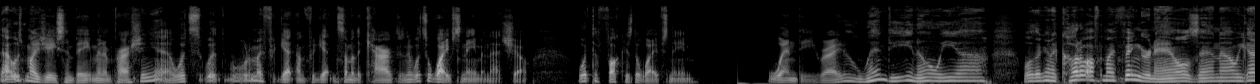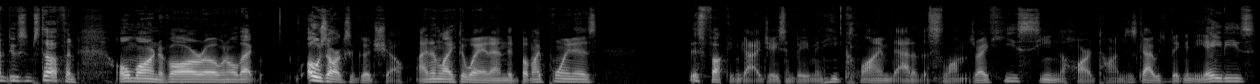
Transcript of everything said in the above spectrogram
That was my Jason Bateman impression. Yeah. What's what? What am I forgetting? I'm forgetting some of the characters. What's the wife's name in that show? What the fuck is the wife's name? Wendy, right? Oh, Wendy, you know, we, uh, well, they're going to cut off my fingernails and uh, we got to do some stuff. And Omar Navarro and all that. Ozark's a good show. I didn't like the way it ended, but my point is this fucking guy, Jason Bateman, he climbed out of the slums, right? He's seen the hard times. This guy was big in the 80s.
